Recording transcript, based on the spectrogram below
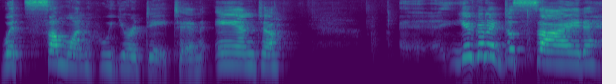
with someone who you're dating and uh, you're gonna decide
